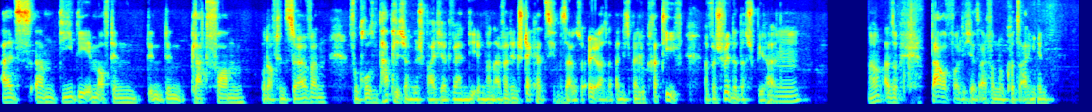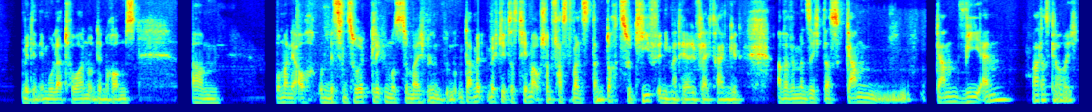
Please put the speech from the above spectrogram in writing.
als ähm, die, die eben auf den, den, den Plattformen oder auf den Servern von großen Publishern gespeichert werden, die irgendwann einfach den Stecker ziehen und sagen so, ey, das ist aber nicht mehr lukrativ. Dann verschwindet das Spiel halt. Mhm. Ja, also darauf wollte ich jetzt einfach nur kurz eingehen mit den Emulatoren und den ROMs. Ähm, wo man ja auch ein bisschen zurückblicken muss, zum Beispiel, und damit möchte ich das Thema auch schon fast, weil es dann doch zu tief in die Materie vielleicht reingeht. Aber wenn man sich das GAM, GAM VM, war das, glaube ich,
